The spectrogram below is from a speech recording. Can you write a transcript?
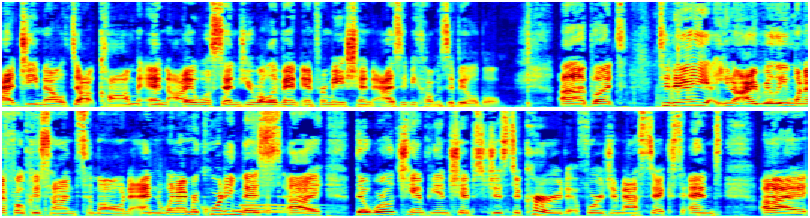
at gmail.com and I will send you relevant information as it becomes available. Uh, but today, you know, I really want to focus on Simone. And when I'm recording this, uh, the World Championships just occurred for gymnastics. And, uh,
